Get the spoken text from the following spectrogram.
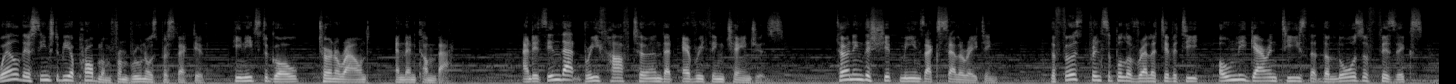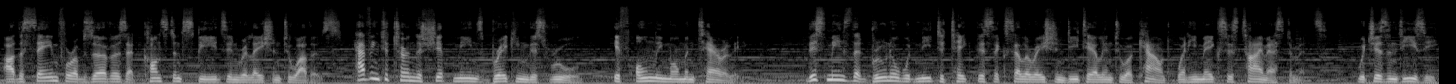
Well, there seems to be a problem from Bruno's perspective. He needs to go, turn around, and then come back. And it's in that brief half turn that everything changes. Turning the ship means accelerating. The first principle of relativity only guarantees that the laws of physics are the same for observers at constant speeds in relation to others. Having to turn the ship means breaking this rule, if only momentarily. This means that Bruno would need to take this acceleration detail into account when he makes his time estimates which isn't easy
